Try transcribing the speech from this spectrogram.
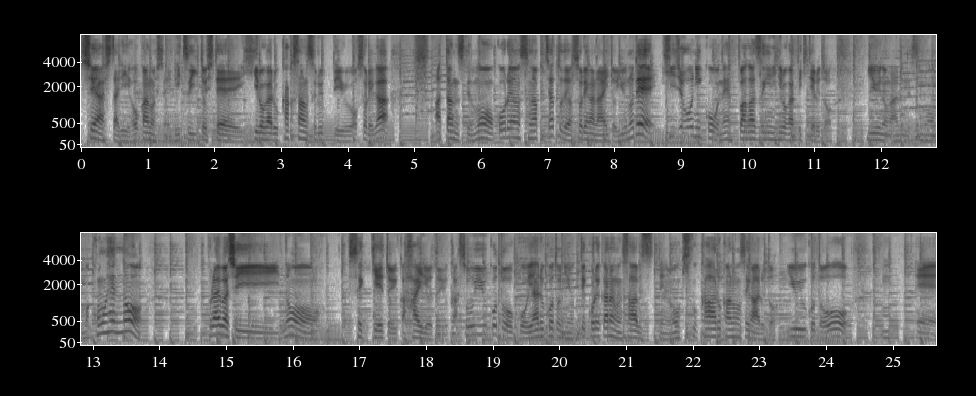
シェアしたり、他の人にリツイートして広がる、拡散するっていう恐れがあったんですけども、これのスナップチャットではそれがないというので、非常にこうね、爆発的に広がってきてるというのがあるんですけども、まあ、この辺のプライバシーの設計というか配慮というかそういうことをこうやることによってこれからのサービスっていうのは大きく変わる可能性があるということをえ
